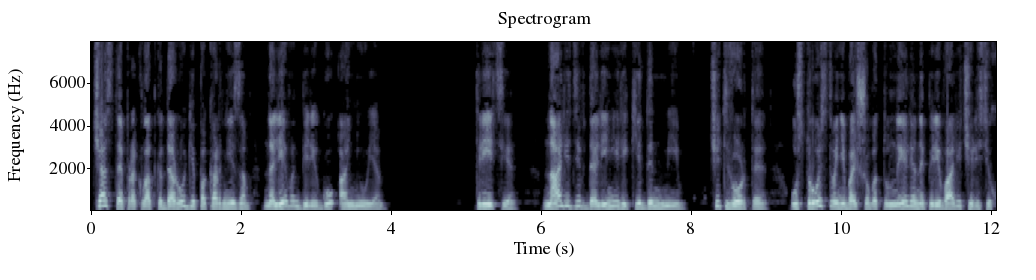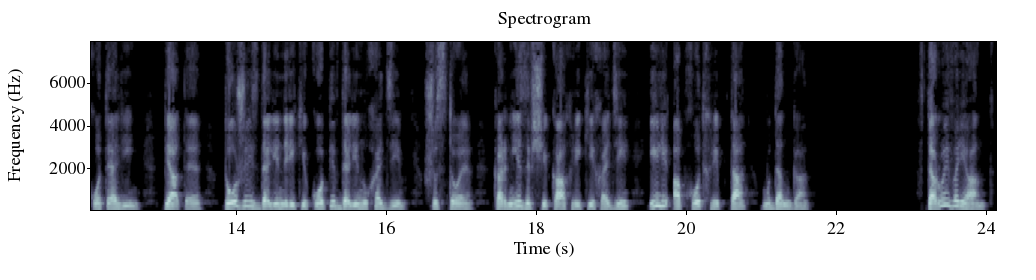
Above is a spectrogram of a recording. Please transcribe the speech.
Частая прокладка дороги по карнизам на левом берегу Анюя. Третье. Наледи в долине реки Денми. Четвертое. Устройство небольшого туннеля на перевале через Сихот и Олинь. Пятое. Тоже из долины реки Копи в долину Хади. Шестое. Карнизы в щеках реки Хади или обход хребта Муданга. Второй вариант.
